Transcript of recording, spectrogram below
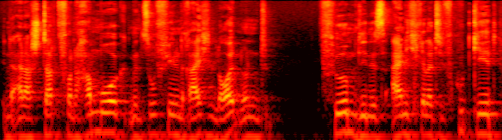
in einer Stadt von Hamburg mit so vielen reichen Leuten und Firmen, denen es eigentlich relativ gut geht,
